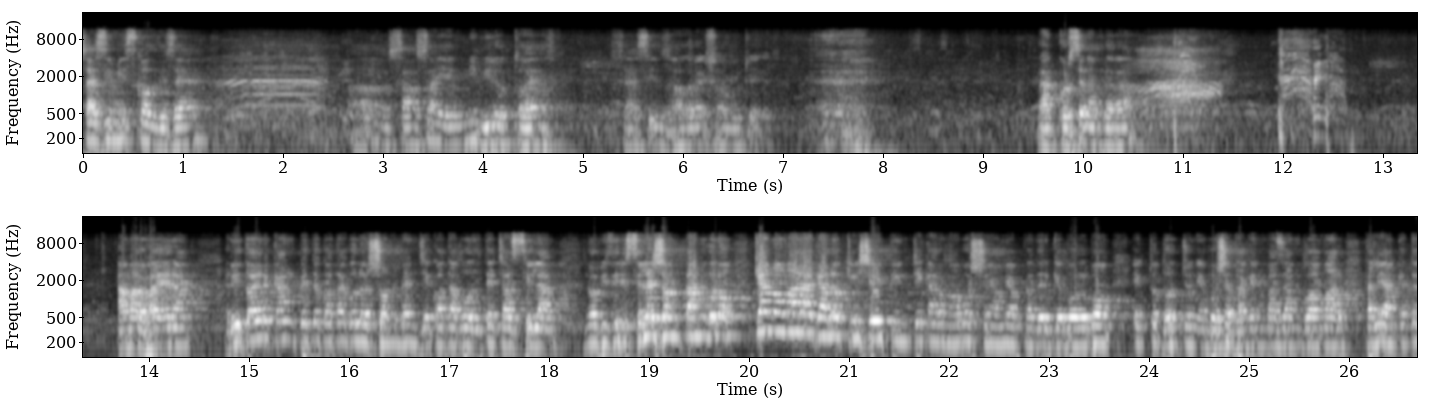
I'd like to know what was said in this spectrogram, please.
চাষি মিস কল দিছে চাষা এমনি বিরক্ত, হয়? চাষির ঝগড়ায় সব উঠে রাগ করছেন আপনারা? আমার ভাইয়েরা হৃদয়ের কান পেতে কথাগুলো শুনবেন, যে কথা বলতে চাচ্ছিলাম। নবীজির ছেলে সন্তানগুলো কেন মারা গেল কি সেই তিনটি কারণ অবশ্যই আমি আপনাদেরকে বলব। একটু ধৈর্য নিয়ে বসে থাকেন বা জানব আমার। তাহলে আগে তো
